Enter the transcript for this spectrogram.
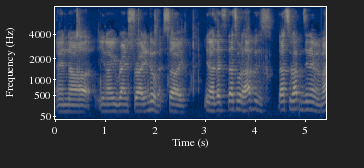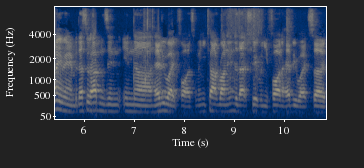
and uh, you know he ran straight into it. So you know that's that's what happens. That's what happens in MMA, man. But that's what happens in in uh, heavyweight fights. I mean, you can't run into that shit when you fight a heavyweight. So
